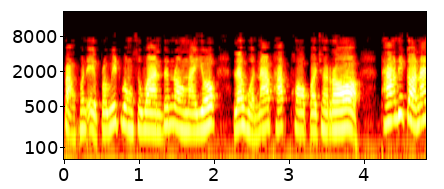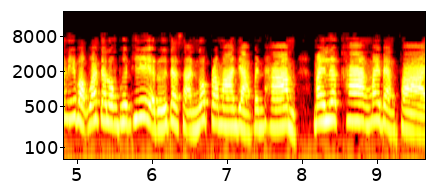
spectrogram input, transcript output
ฝั่งพลเอกประวิตยวงสุวรรณท่านรองนายก และหัวหน้าพักพปชร ทั้งที่ก่อนหน้านี้บอกว่าจะลงพื้นที่หรือจัดสรรงบประมาณอย่างเป็นธรรม ไม่เลือกข้างไม่แบ่งฝ่าย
